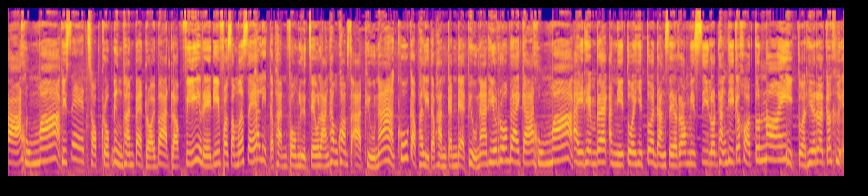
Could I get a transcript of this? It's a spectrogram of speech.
ร้าน คุ้มมาก พิเศษช็อปครบ 1,800 บาท รับฟรี Ready for Summer Set ผลิตภัณฑ์โฟมหรือเจลล้างทำความสะอาดผิวหน้า คู่กับผลิตภัณฑ์กันแดดผิวหน้าที่ร่วมรายการ คุ้มมาก ไอเทมแรกอันนี้ตัวฮิตตัวดังเซรั่มวิตซีลดทั้งทีก็ขอตุนหน่อย อีกตัวที่เลิศก็คือเอ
